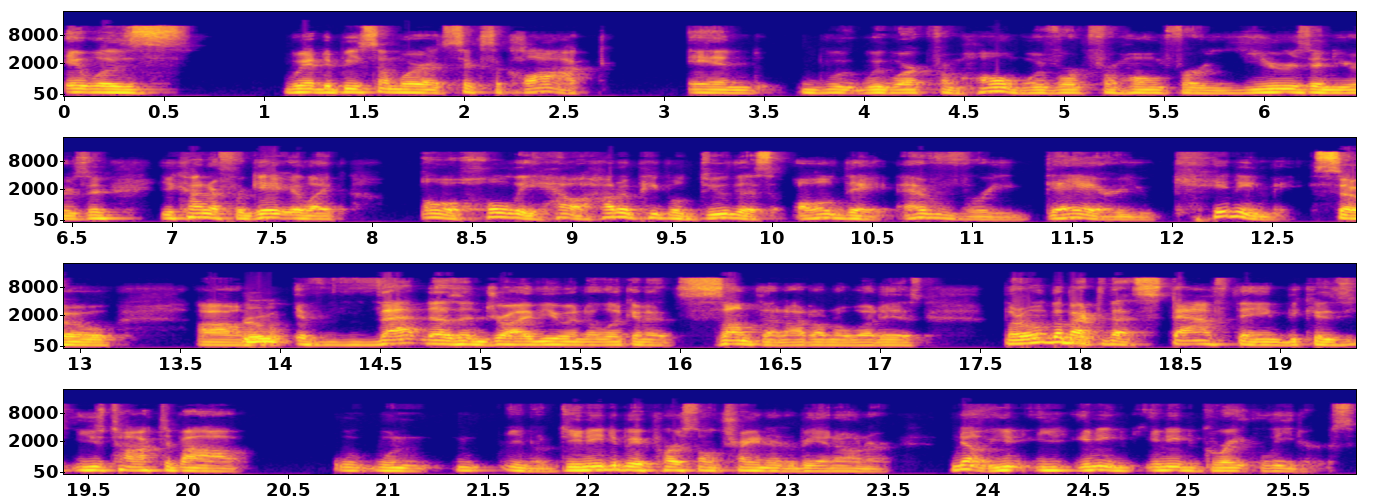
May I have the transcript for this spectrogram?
it was we had to be somewhere at six o'clock and we, we, work from home we've worked from home for years and years and you kind of forget you're like oh holy hell how do people do this all day every day are you kidding me so um, if that doesn't drive you into looking at something i don't know what is. But i want to go back to that staff thing because you talked about when you know do you need to be a personal trainer to be an owner? No you, you, need you need great leaders.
